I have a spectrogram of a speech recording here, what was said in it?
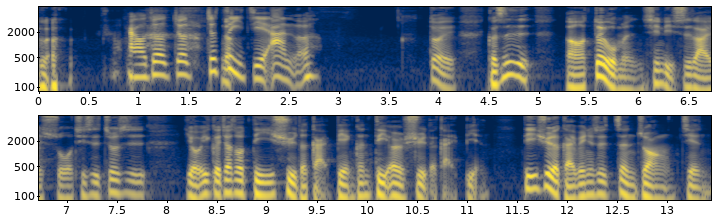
了，然后就就就自己结案了。对，可是呃，对我们心理师来说，其实就是有一个叫做第一序的改变跟第二序的改变。第一序的改变就是症状减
